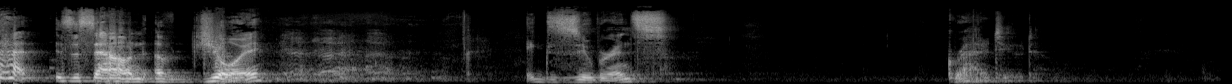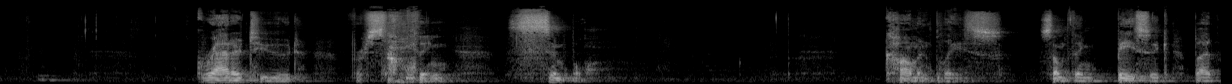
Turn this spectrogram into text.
That is the sound of joy, exuberance, gratitude. Gratitude for something simple, commonplace something basic but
